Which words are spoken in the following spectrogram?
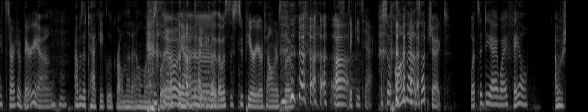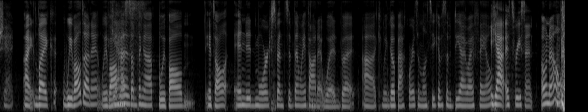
It started very young. Mhm. I was a tacky glue girl, not an Elmer's glue. Oh, yeah, yeah. tacky glue. That was the superior to Elmer's glue. Uh, Sticky tack. so on that subject, what's a DIY fail? Oh shit. I like we've all done it. We've all messed something up. We've all it's all ended more expensive than we thought it would. But uh, can we go backwards and let's you give us a DIY fail? Yeah, it's recent. Oh no.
